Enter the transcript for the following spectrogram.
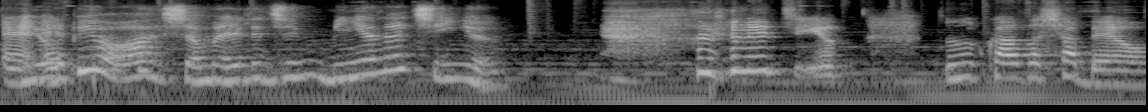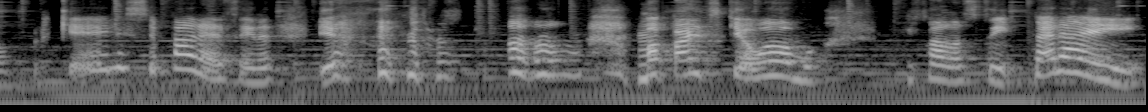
É, e o é pior, chama ele de minha netinha. netinha tudo por causa da Chabel, porque eles se parecem, né? E uma parte que eu amo, que fala assim: peraí,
